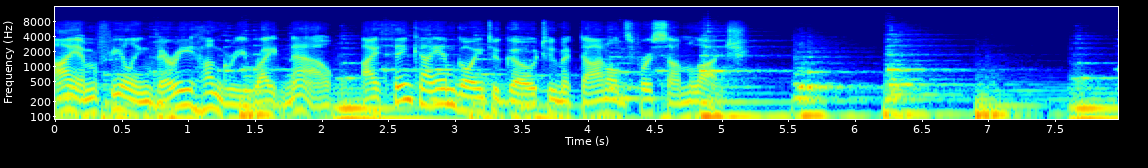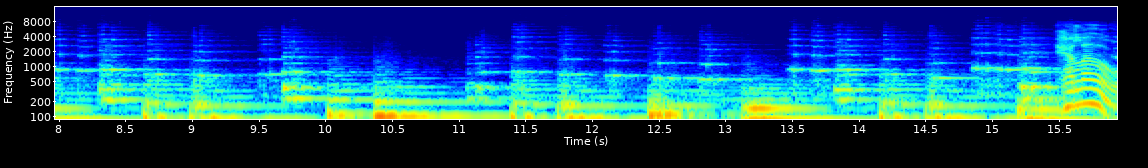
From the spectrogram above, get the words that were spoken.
I am feeling very hungry right now. I think I am going to go to McDonald's for some lunch. Hello.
